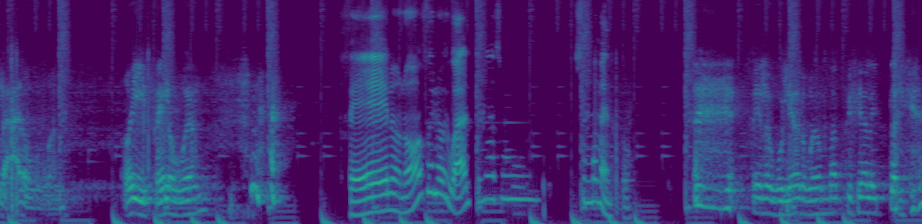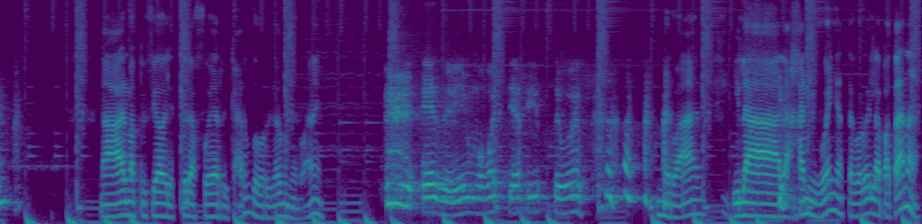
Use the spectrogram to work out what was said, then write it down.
Claro, weón. Oye, Felo, weón. Felo, no, Felo igual tenía su, su momento. Felo culiado, el weón más pifiado de la historia. Nada, el más pifiado de la historia fue Ricardo, Ricardo Mervane. Ese mismo, weón, te así este weón. Mervane. Y la, la Jani Dueña, ¿te acordás? La Patana.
